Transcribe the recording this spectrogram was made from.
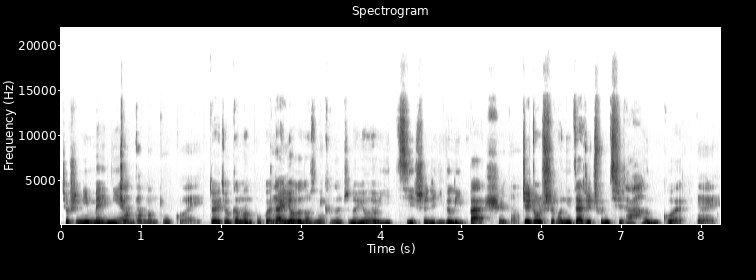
就是你每年就根本不贵。对，就根本不贵。但是有的东西你可能只能拥有一季，甚至一个礼拜。是的，这种时候你再去存，其实它很贵。对。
